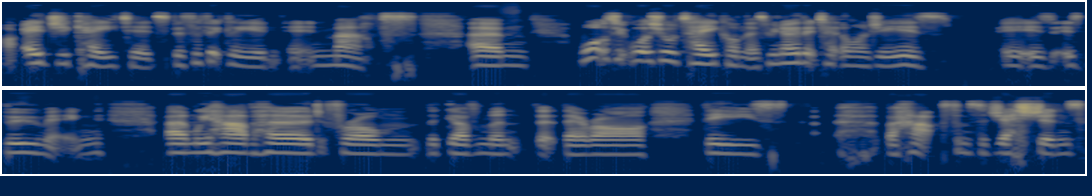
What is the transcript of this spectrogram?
are educated specifically in, in maths. Um, what's what's your take on this? We know that technology is is is booming. And we have heard from the government that there are these perhaps some suggestions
